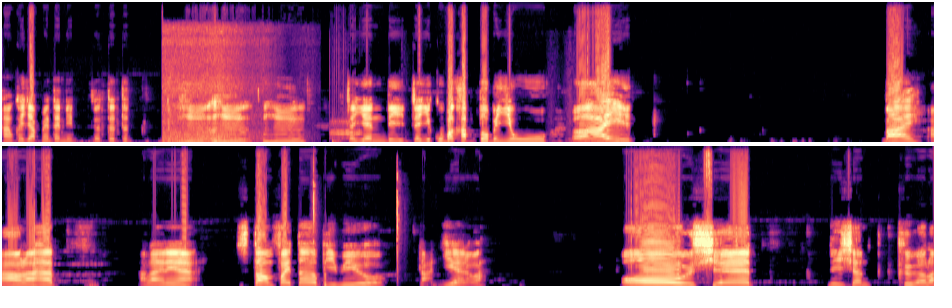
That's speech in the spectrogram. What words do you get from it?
ห้ามขยับแม้แต่นิดเดี๋ยวจะจะอื้อหืออื้อหือใจะเย็นดิจะยิงกูบังคับตัวไม่อยู่เอ้ยบาย เอาละครับ อะไรเนี่ย Storm Fighter Preview ด่านเหี้ยหรอวะ โอ้เชด นี่ฉันคืออะไร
